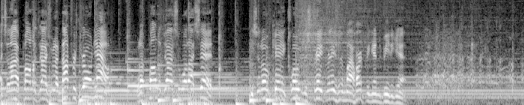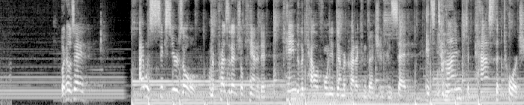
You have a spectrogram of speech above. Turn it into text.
I said, I apologize for that, not for throwing you out, but I apologize for what I said. He said, okay, closed the straight razor, and my heart began to beat again. But Jose, I was six years old when a presidential candidate came to the California Democratic Convention and said, It's time to pass the torch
